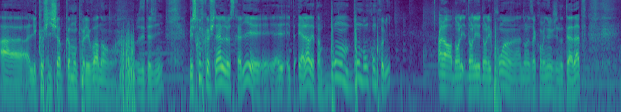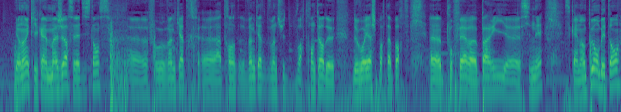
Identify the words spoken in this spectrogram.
à, à, les coffee shops comme on peut les voir dans, aux États-Unis. Mais je trouve qu'au final, l'Australie est, est, est, a l'air d'être un bon, bon, bon compromis. Alors, dans les, dans les, dans les points, dans les inconvénients que j'ai notés à date, il y en a un qui est quand même majeur, c'est la distance. Euh, faut 24 euh, à 30, 24, 28, voire 30 heures de, de voyage porte à porte euh, pour faire euh, Paris-Sydney. c'est quand même un peu embêtant,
